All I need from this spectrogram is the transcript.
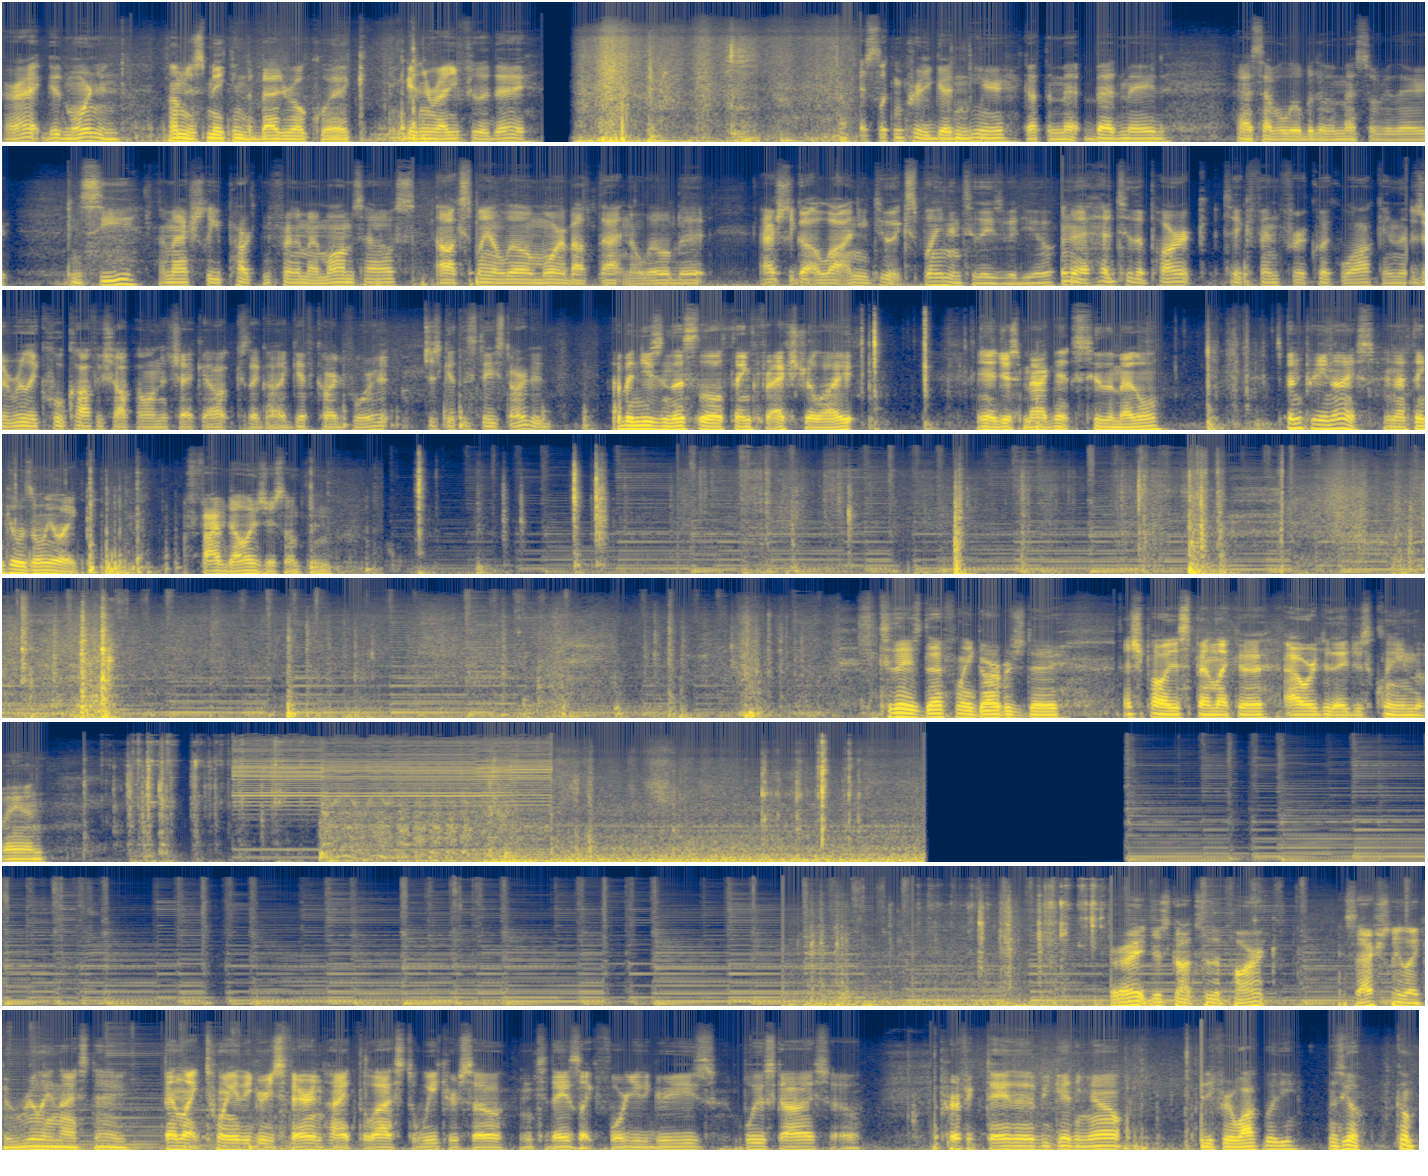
All right, good morning. I'm just making the bed real quick and getting ready for the day. It's looking pretty good in here. Got the bed made. I just have a little bit of a mess over there. You can see I'm actually parked in front of my mom's house. I'll explain a little more about that in a little bit. I actually got a lot I need to explain in today's video. I'm gonna head to the park, take Finn for a quick walk, and there's a really cool coffee shop I want to check out because I got a gift card for it. Just get this day started. I've been using this little thing for extra light and it just magnets to the metal. It's been pretty nice, and I think it was only like $5 or something. Today's definitely garbage day. I should probably just spend like an hour today just cleaning the van. Alright, just got to the park. It's actually like a really nice day. Been like 20 degrees Fahrenheit the last week or so, and today's like 40 degrees, blue sky, so perfect day to be getting out. Ready for a walk, buddy? Let's go, come.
